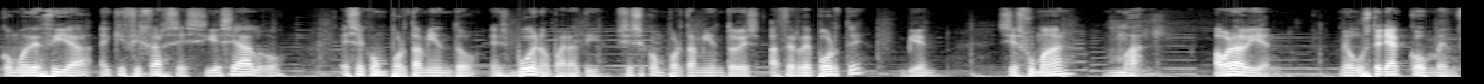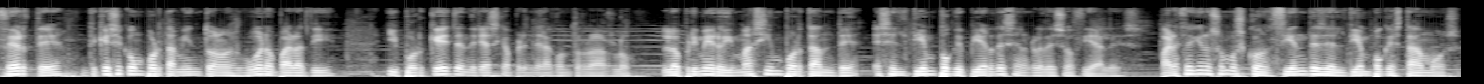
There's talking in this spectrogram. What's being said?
Como decía, hay que fijarse si ese algo ese comportamiento es bueno para ti. Si ese comportamiento es hacer deporte, bien. Si es fumar, mal. Ahora bien, me gustaría convencerte de que ese comportamiento no es bueno para ti y por qué tendrías que aprender a controlarlo. Lo primero y más importante es el tiempo que pierdes en redes sociales. Parece que no somos conscientes del tiempo que estamos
